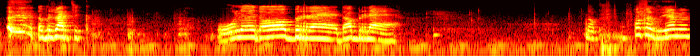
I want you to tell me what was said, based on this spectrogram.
dobry żarcik. Ule, dobre, dobre. Dobrze, pokazujemy.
